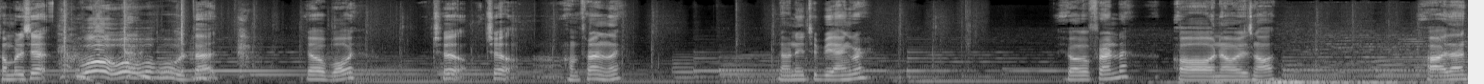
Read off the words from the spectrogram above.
Somebody's here. Whoa, whoa, whoa, whoa, that. Yo, boy. Chill, chill. I'm friendly. No need to be angry. You're friendly? Oh, no, he's not. Alright then.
